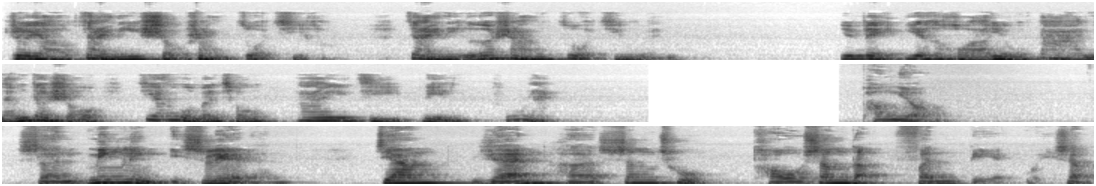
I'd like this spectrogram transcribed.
这要在你手上做记号，在你额上做经文，因为耶和华用大能的手将我们从埃及领出来。朋友，神命令以色列人将人和牲畜投生的分别为圣，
